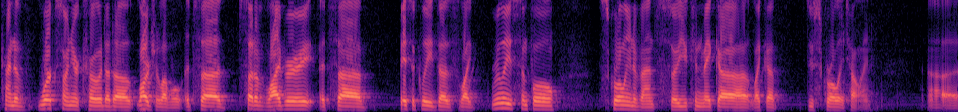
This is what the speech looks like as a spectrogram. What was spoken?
kind of works on your code at a larger level. It's a set of library. It's uh, basically does like really simple scrolling events, so you can make a like a do scrolly telling. Uh,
